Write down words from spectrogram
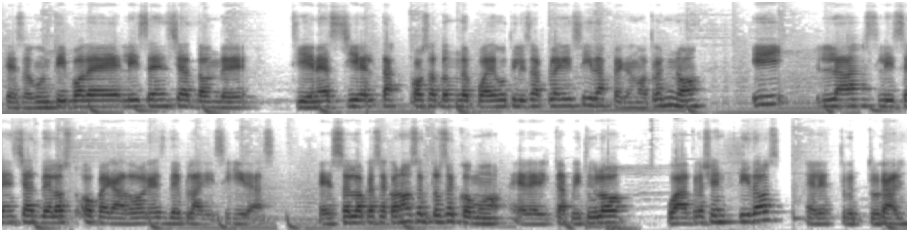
que son un tipo de licencias donde tienes ciertas cosas donde puedes utilizar plaguicidas, pero en otras no, y las licencias de los operadores de plaguicidas. Eso es lo que se conoce entonces como el capítulo 482, el estructural.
